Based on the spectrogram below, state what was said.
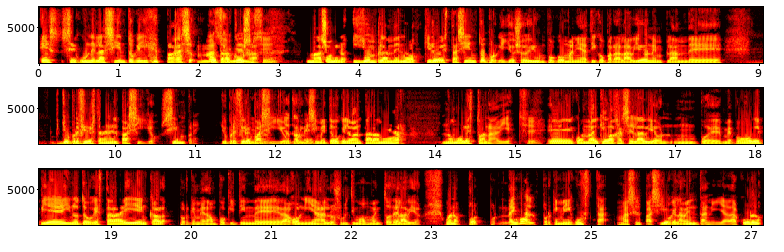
es según el asiento que eliges, pagas otra cosa. Más o menos. Y yo en plan de, no, quiero este asiento porque yo soy un poco maniático para el avión, en plan de, yo prefiero estar en el pasillo, siempre. Yo prefiero Ujú, pasillo, yo porque también. si me tengo que levantar a mear, no molesto a nadie. Sí. Eh, cuando hay que bajarse el avión, mm, pues me pongo de pie y no tengo que estar ahí en cal- porque me da un poquitín de, de agonía en los últimos momentos del avión. Bueno, por- por- da igual, porque me gusta más el pasillo que la ventanilla, ¿de acuerdo?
